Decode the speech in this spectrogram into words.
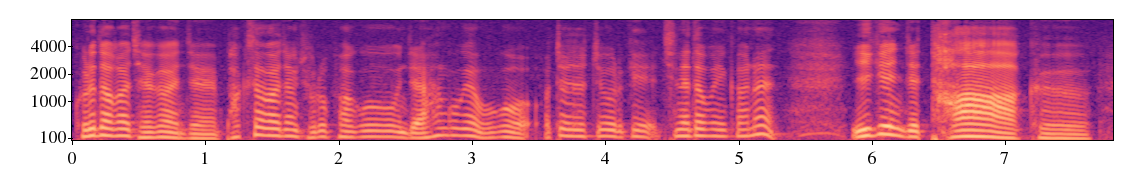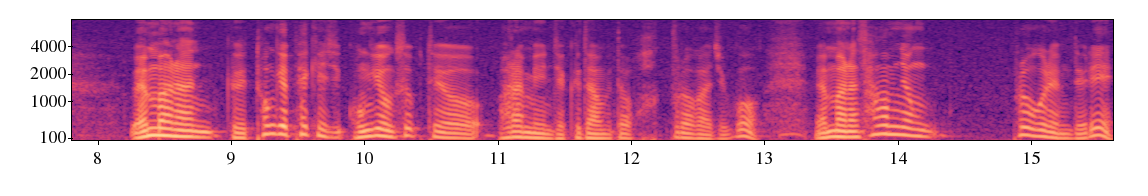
그러다가 제가 이제 박사과정 졸업하고 이제 한국에 오고 어쩌저쩌고 이렇게 지내다 보니까는 이게 이제 다 그 웬만한 그 통계 패키지 공개형 소프트웨어 바람이 이제 그 다음부터 확 불어가지고 웬만한 상업용 프로그램들이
